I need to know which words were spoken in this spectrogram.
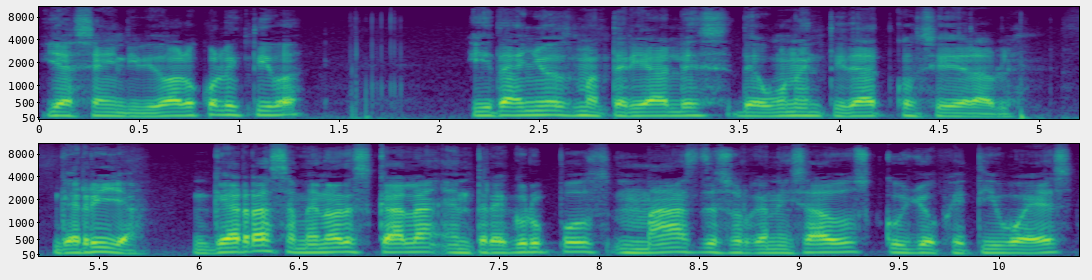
ya sea individual o colectiva, y daños materiales de una entidad considerable. Guerrilla Guerras a menor escala entre grupos más desorganizados cuyo objetivo es,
